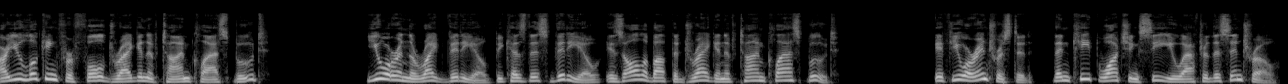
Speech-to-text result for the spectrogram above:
Are you looking for full Dragon of Time class boot? You are in the right video because this video is all about the Dragon of Time class boot. If you are interested, then keep watching see you after this intro.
